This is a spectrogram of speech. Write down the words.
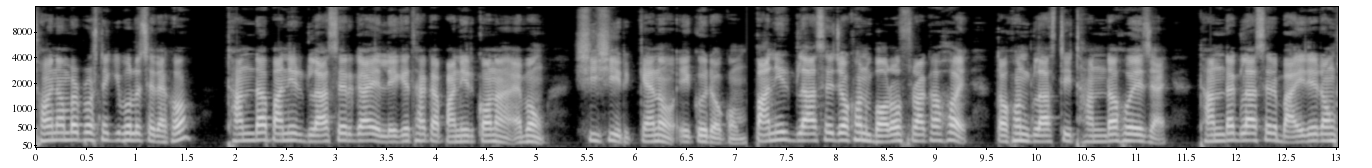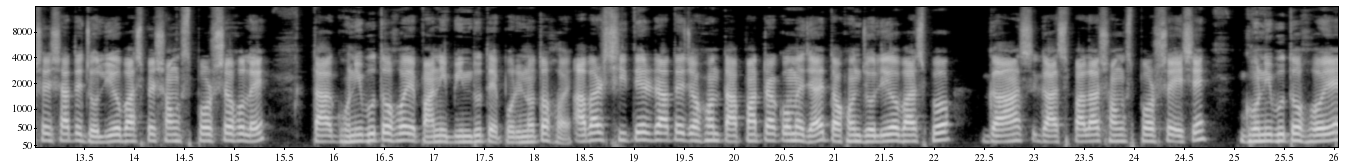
ছয় নম্বর প্রশ্নে কি বলেছে দেখো? ঠান্ডা পানির গ্লাসের গায়ে লেগে থাকা পানির কণা এবং শিশির কেন একই রকম? পানির গ্লাসে যখন বরফ রাখা হয়, তখন গ্লাসটি ঠান্ডা হয়ে যায়। ঠান্ডা গ্লাসের বাইরের অংশের সাথে জলীয় বাষ্পের সংস্পর্শে হলে তা ঘনীভূত হয়ে পানি বিন্দুতে পরিণত হয়। আবার শীতের রাতে যখন তাপমাত্রা কমে যায়, তখন জলীয় বাষ্প, গাছ, গাছপালা সংস্পর্শে এসে ঘনীভূত হয়ে,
